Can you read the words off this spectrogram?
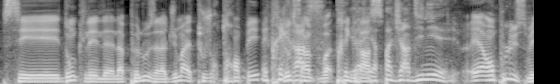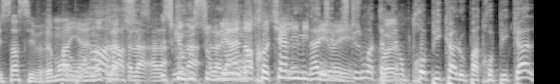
c'est donc les- la pelouse elle a du mal à être toujours trempée Et très donc c'est un- grasse. ouais, très Il n'y a, grasse pas de jardinier. et en plus mais ça c'est vraiment Ah, il y a un Non, autre- là, la- la- est-ce que vous vous la- souvenez il y a un au- entretien limité. Nadim, oui. excuse-moi, t'as Ouais. tropical ou pas tropical.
